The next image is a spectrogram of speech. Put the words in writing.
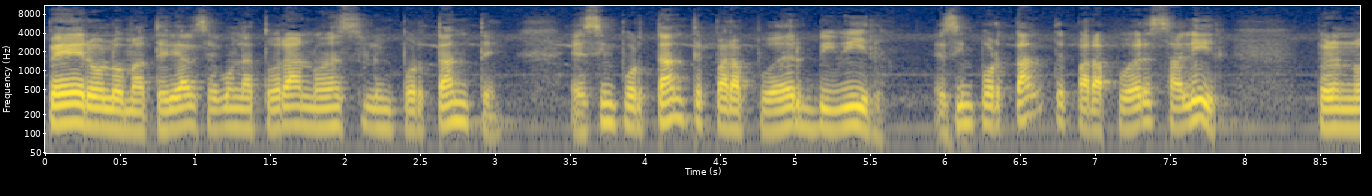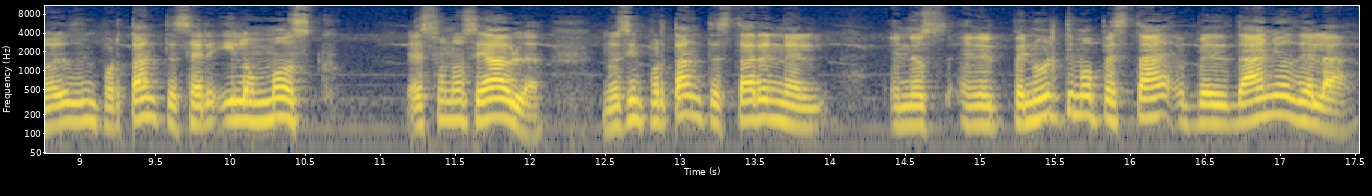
pero lo material según la Torah no es lo importante. Es importante para poder vivir, es importante para poder salir, pero no es importante ser Elon Musk Eso no se habla. No es importante estar en el, en, el penúltimo peldaño de la,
